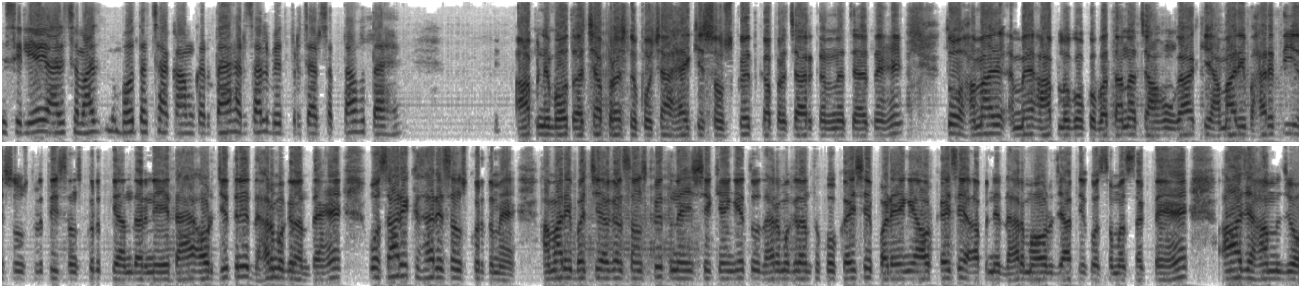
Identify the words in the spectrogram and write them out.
इसीलिए आर्य समाज बहुत अच्छा काम करता है। हर साल वेद प्रचार सप्ताह होता है। आपने बहुत अच्छा प्रश्न पूछा है कि संस्कृत का प्रचार करना चाहते हैं। तो हमारे, मैं आप लोगों को बताना चाहूँगा कि हमारी भारतीय संस्कृति संस्कृत के अंदर निहित है और जितने धर्म ग्रंथ हैं, वो सारे के सारे संस्कृत में हैं। हमारे बच्चे अगर संस्कृत नहीं सीखेंगे तो धर्म ग्रंथ को कैसे पढ़ेंगे और कैसे अपने धर्म और जाति को समझ सकते हैं? आज हम जो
